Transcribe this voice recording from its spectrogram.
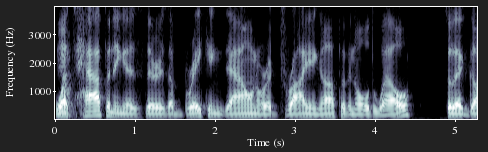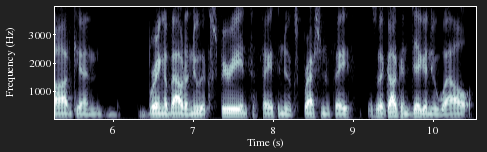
Yeah. What's happening is there is a breaking down or a drying up of an old well so that God can bring about a new experience of faith, a new expression of faith, so that God can dig a new well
